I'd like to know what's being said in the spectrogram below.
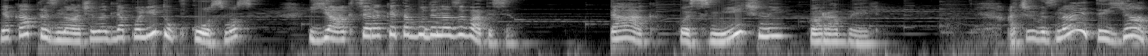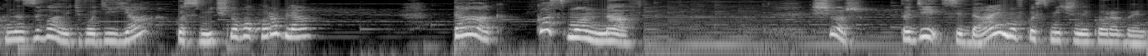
яка призначена для політу в космос, як ця ракета буде називатися? Так, космічний корабель. А чи ви знаєте, як називають водія космічного корабля? Так, космонавт. Що ж, тоді сідаємо в космічний корабель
